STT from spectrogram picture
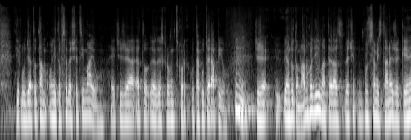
tí ľudia to tam, oni to v sebe všetci majú. Hej, čiže ja, ja to, ja skôr, skôr takú terapiu. Hmm. Čiže ja to tam nadhodím a teraz väčšin, buď sa mi stane, že keď je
